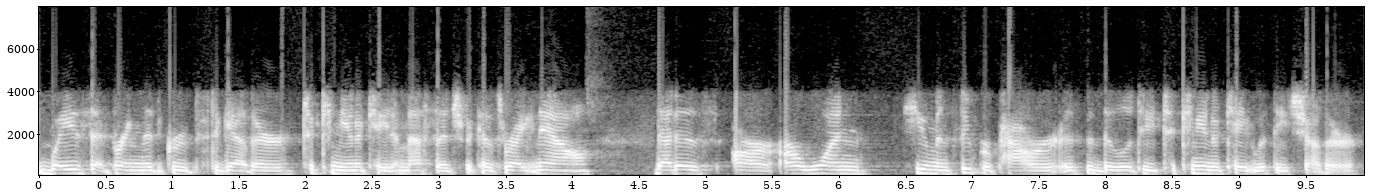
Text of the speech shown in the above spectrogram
ways that bring the groups together to communicate a message because right now that is our our one human superpower is the ability to communicate with each other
